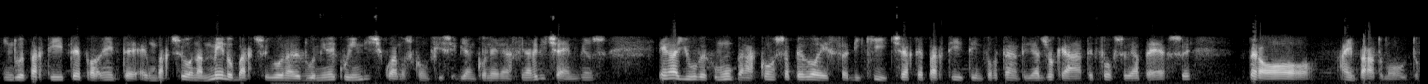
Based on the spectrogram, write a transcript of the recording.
in due partite, probabilmente è un Barcellona meno Barcellona del 2015 quando sconfisse i bianconeri nella finale di Champions e la Juve comunque ha la consapevolezza di chi certe partite importanti le ha giocate, forse le ha perse, però ha imparato molto.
